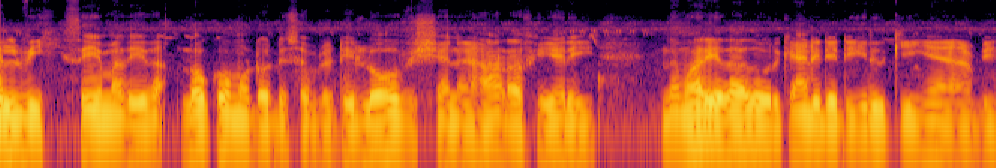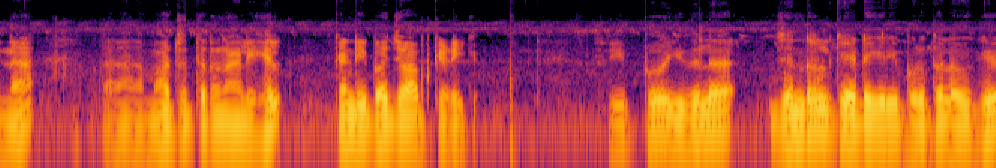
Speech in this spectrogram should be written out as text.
எல்வி சேம் அதே தான் locomotor disability low vision hard of hearing இந்த மாதிரி ஏதாவது ஒரு கேண்டிடேட் இருக்கீங்க அப்படின்னா மாற்றுத்திறனாளிகள் கண்டிப்பாக ஜாப் கிடைக்கும். இப்போது இதில் ஜென்ரல் கேட்டகிரி பொறுத்தளவுக்கு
